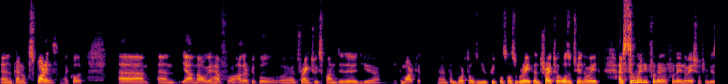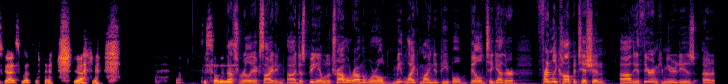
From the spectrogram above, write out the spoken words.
and kind of sparring, I call it. Um, and yeah, now we have other people uh, trying to expand the the, uh, the market and onboard all the new people is also great and try to also to innovate. I'm still waiting for the for the innovation from these guys, but yeah. That's really exciting. Uh, just being able to travel around the world, meet like-minded people, build together friendly competition. Uh, the Ethereum community is an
